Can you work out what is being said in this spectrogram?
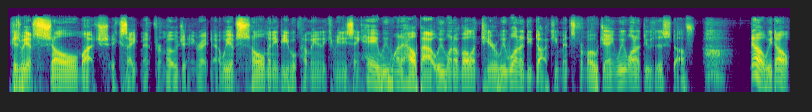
because we have so much excitement for Mojang right now. We have so many people coming in the community saying, "Hey, we want to help out. We want to volunteer. We want to do documents for Mojang. We want to do this stuff." no, we don't.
